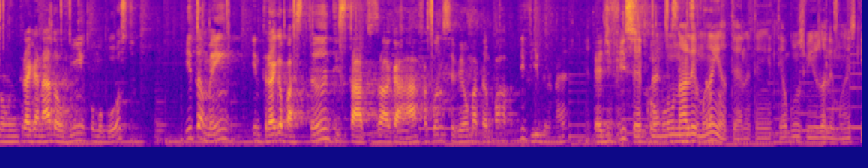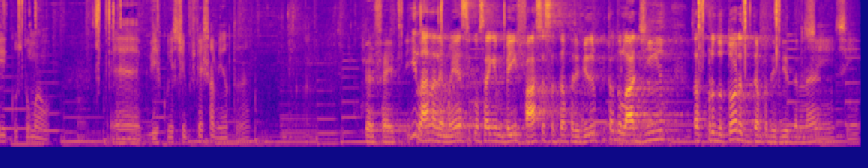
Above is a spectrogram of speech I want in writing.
não entrega nada ao vinho como gosto e também entrega bastante status à garrafa quando você vê uma tampa de vidro, né? É difícil. Isso é comum né, na Alemanha até, né? Tem, tem alguns vinhos alemães que costumam é, vir com esse tipo de fechamento, né? Perfeito. E lá na Alemanha você consegue bem fácil essa tampa de vidro porque está do ladinho das produtoras de tampa de vidro, né? Sim, sim.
